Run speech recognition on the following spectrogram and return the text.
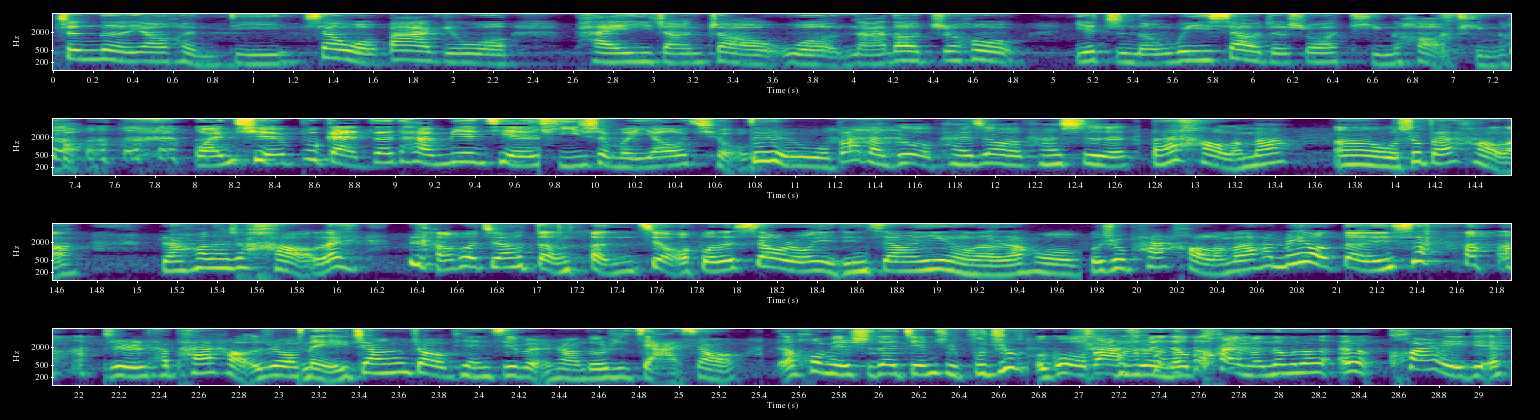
真的要很低。像我爸给我拍一张照，我拿到之后也只能微笑着说挺好挺好，完全不敢在他面前提什么要求。对我爸爸给我拍照，他是摆好了吗？嗯，我说摆好了。然后他说好嘞，然后就要等很久，我的笑容已经僵硬了。然后我说拍好了吗？还没有，等一下。就是他拍好的时候，每一张照片基本上都是假笑。然后后面实在坚持不住，我跟我爸说：“你的快门能不能摁快一点？”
